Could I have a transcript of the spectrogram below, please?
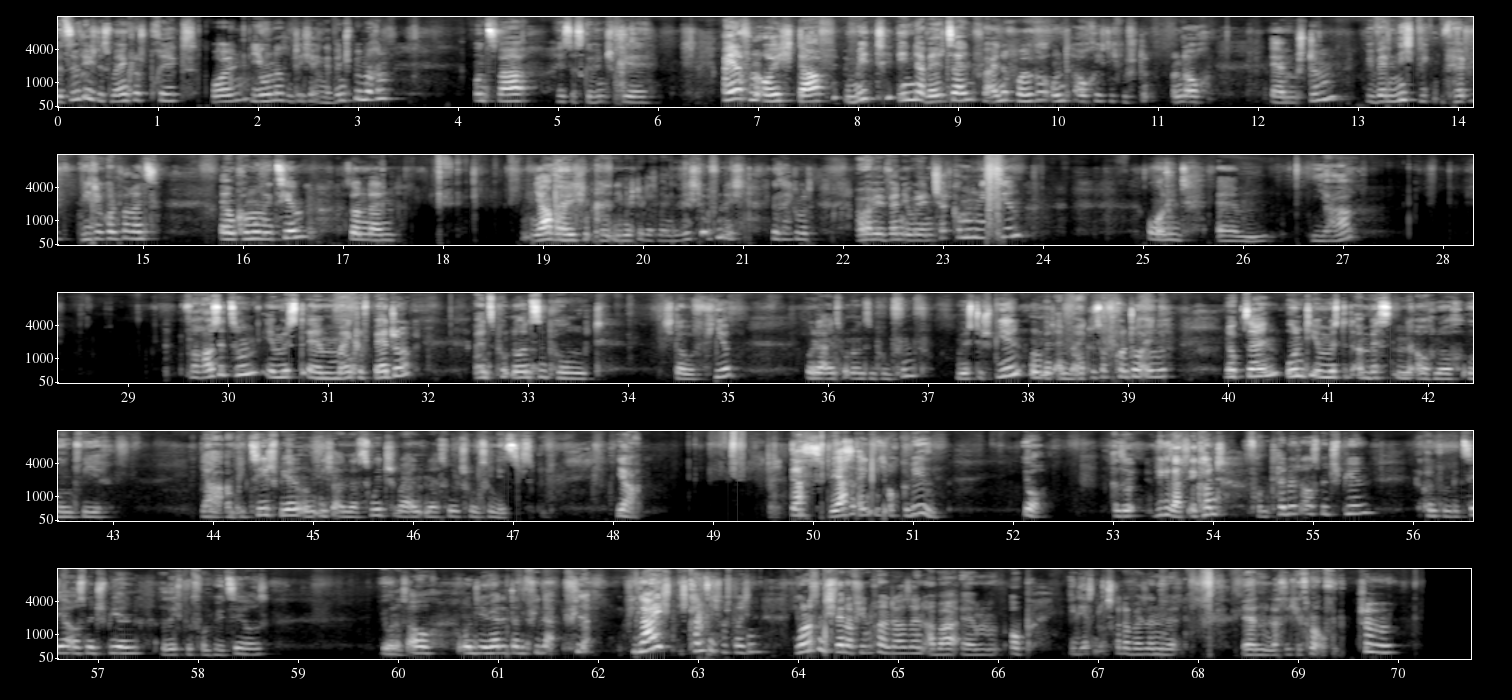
bezüglich des Minecraft-Projekts wollen Jonas und ich ein Gewinnspiel machen. Und zwar heißt das Gewinnspiel, einer von euch darf mit in der Welt sein für eine Folge und auch richtig und auch ähm, bestimmen. Wir werden nicht per Videokonferenz ähm, kommunizieren, sondern ja, weil ich, ich möchte, dass mein Gesicht öffentlich gesagt wird. Aber wir werden über den Chat kommunizieren. Und ähm, ja. Voraussetzungen, ihr müsst ähm, Minecraft Bedrock 1.19. ich glaube 4 oder 1.19.5 müsst ihr spielen und mit einem Microsoft-Konto eingeloggt sein. Und ihr müsstet am besten auch noch irgendwie ja, am PC spielen und nicht an der Switch, weil an der Switch funktioniert es nicht so gut. Ja. Das wäre es eigentlich auch gewesen. Ja. Also, wie gesagt, ihr könnt vom Tablet aus mitspielen. Ihr könnt vom PC aus mitspielen. Also ich bin vom PC aus. Jonas auch. Und ihr werdet dann vielleicht, vielleicht, ich kann es nicht versprechen, Jonas und ich werden auf jeden Fall da sein, aber ähm, ob Elias und Oskar dabei sein werden, lasse ich jetzt mal offen. Tschüss.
